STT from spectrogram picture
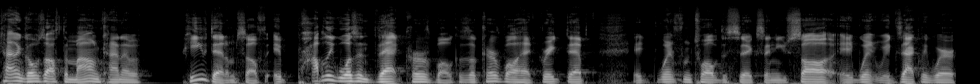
Kind of goes off the mound, kind of peeved at himself. It probably wasn't that curveball because the curveball had great depth. It went from 12 to 6, and you saw it went exactly where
